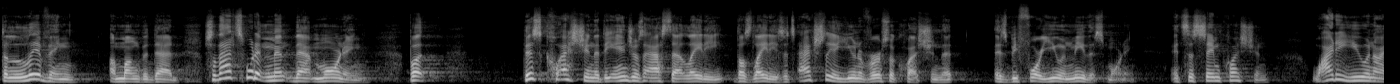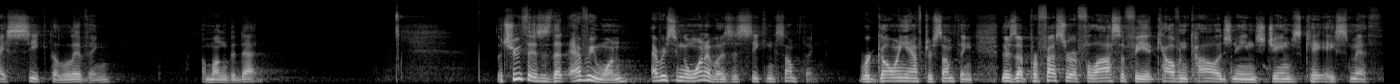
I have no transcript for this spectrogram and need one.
the living among the dead? So that's what it meant that morning. But this question that the angels asked that lady, those ladies, it's actually a universal question that is before you and me this morning. It's the same question. Why do you and I seek the living among the dead? The truth is, is that everyone, every single one of us is seeking something. We're going after something. There's a professor of philosophy at Calvin College named James K.A. Smith,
